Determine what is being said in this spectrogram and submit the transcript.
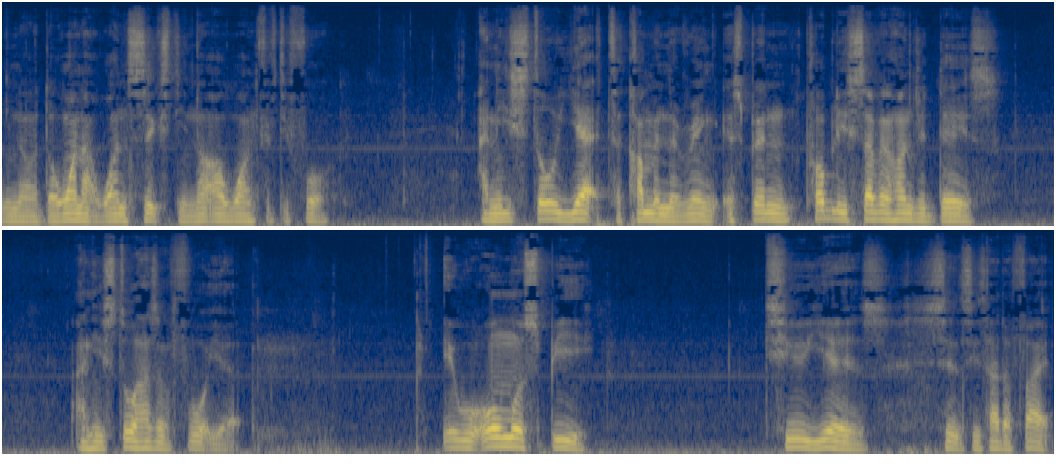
you know, the one at 160, not at 154 and he's still yet to come in the ring. It's been probably 700 days and he still hasn't fought yet. it will almost be two years since he's had a fight,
